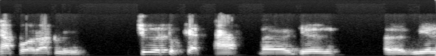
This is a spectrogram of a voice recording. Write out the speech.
ថាពលរដ្ឋនឹងជឿទុកចិត្តថាបើយើងមាន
